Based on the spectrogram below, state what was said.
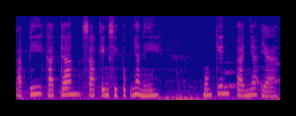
Tapi kadang saking sibuknya nih, mungkin banyak ya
